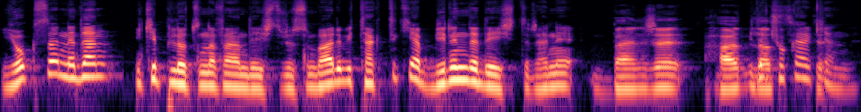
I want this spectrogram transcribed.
Yoksa neden iki pilotunu falan değiştiriyorsun? Bari bir taktik yap birini de değiştir. Hani Bence hard bir de çok lastik erkendi.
